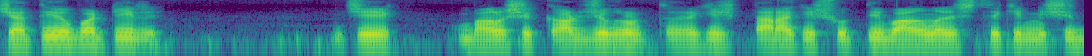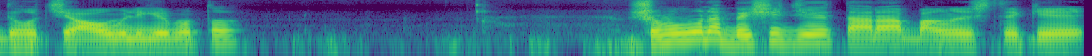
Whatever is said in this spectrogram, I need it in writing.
জাতীয় পার্টির যে বাংলাদেশের কার্যক্রম তারা কি তারা কি সত্যি বাংলাদেশ থেকে নিষিদ্ধ হচ্ছে আওয়ামী লীগের মতো? সম্ভাবনা বেশি যে তারা বাংলাদেশ থেকে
